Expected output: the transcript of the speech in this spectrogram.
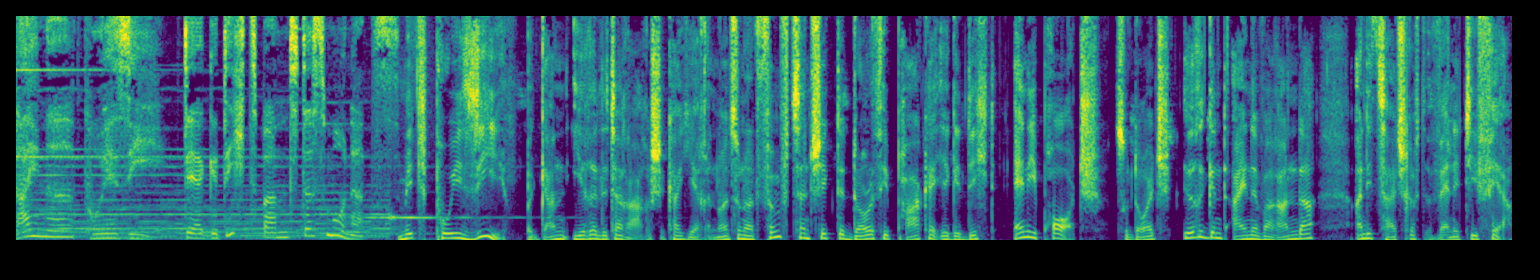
Reine Poesie. Der Gedichtsband des Monats. Mit Poesie begann ihre literarische Karriere. 1915 schickte Dorothy Parker ihr Gedicht Annie Porch, zu Deutsch irgendeine Veranda, an die Zeitschrift Vanity Fair.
